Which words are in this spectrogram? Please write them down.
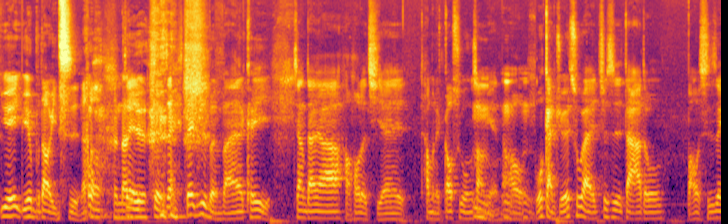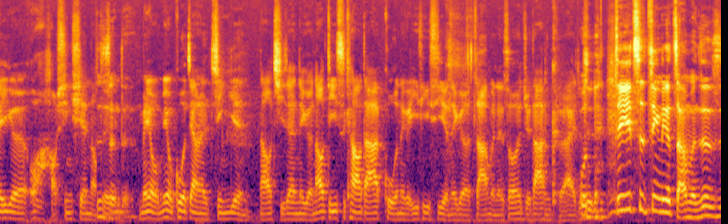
约约不到一次，然后很难约。对，在在日本反而可以这样大家好好的骑在他们的高速公路上面，然后我感觉出来就是大家都。保持着一个哇，好新鲜哦！是真的，没有没有过这样的经验，然后骑在那个，然后第一次看到大家过那个 E T C 的那个闸门的时候，觉得大家很可爱。就是第一次进那个闸门，真的是，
